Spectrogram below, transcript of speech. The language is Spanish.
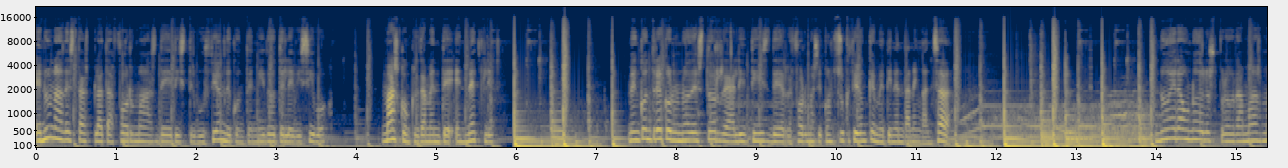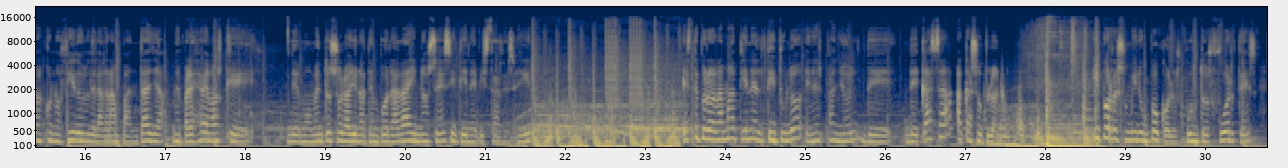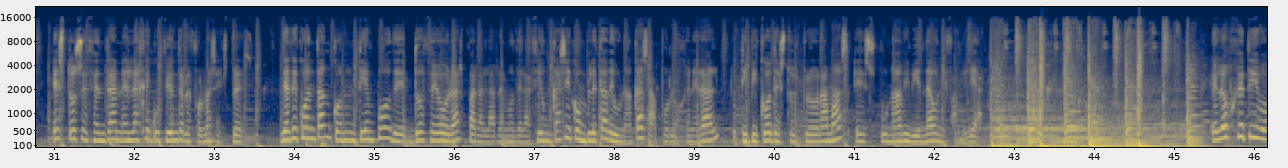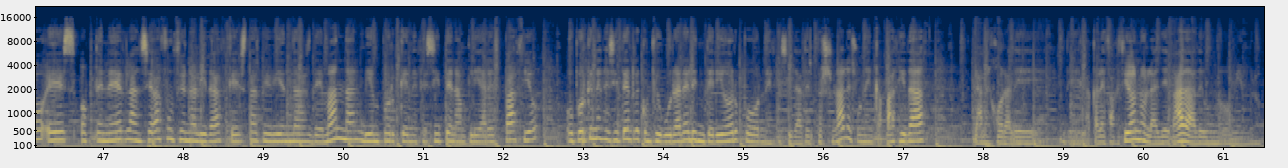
En una de estas plataformas de distribución de contenido televisivo más concretamente en Netflix, me encontré con uno de estos realities de reformas y construcción que me tienen tan enganchada. No era uno de los programas más conocidos de la gran pantalla, me parece además que de momento solo hay una temporada y no sé si tiene vistas de seguir. Este programa tiene el título en español de De casa a casoplón. Y por resumir un poco los puntos fuertes, estos se centran en la ejecución de reformas express, ya que cuentan con un tiempo de 12 horas para la remodelación casi completa de una casa. Por lo general, lo típico de estos programas es una vivienda unifamiliar. El objetivo es obtener la ansiada funcionalidad que estas viviendas demandan, bien porque necesiten ampliar espacio o porque necesiten reconfigurar el interior por necesidades personales, una incapacidad, la mejora de, la calefacción o la llegada de un nuevo miembro.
